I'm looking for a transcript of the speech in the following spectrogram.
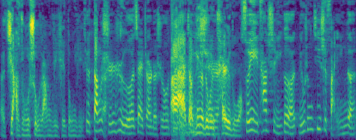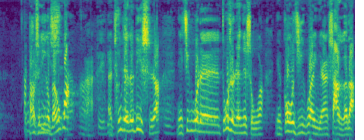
呃，家族收藏这些东西。就当时日俄在这儿的时候，啊，这那个东西太多。所以它是一个留声机，是反映的。当时一个文化啊，对，承载的历史啊。你经过了多少人的手啊？你高级官员沙俄的，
